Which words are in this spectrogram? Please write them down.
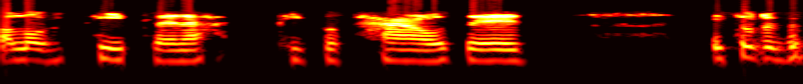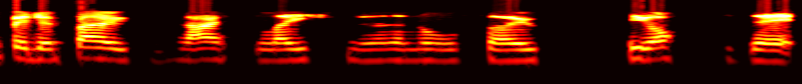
a lot of people in people's houses. It's sort of a bit of both, it's an isolation and then also the opposite.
